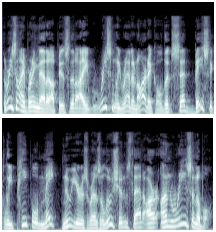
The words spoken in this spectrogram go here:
The reason I bring that up is that I recently read an article that said basically people make New Year's resolutions that are unreasonable.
